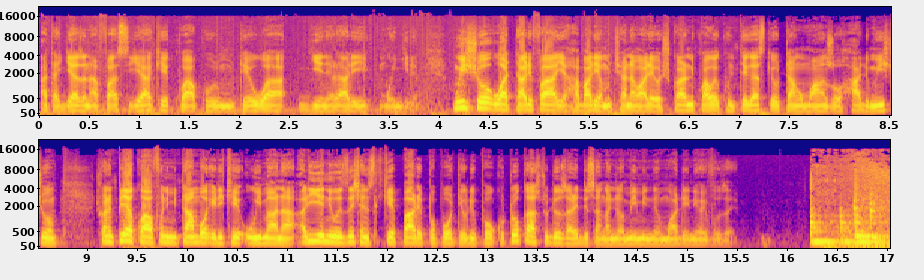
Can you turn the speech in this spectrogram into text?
atajaza nafasi yake kwa kumteua jenerali mwingine. Mwisho wa taarifa ya habari ya mchana wa leo. Shukrani kwa wewe kunitega sikio tangu mwanzo hadi mwisho. Shukrani pia kwa fundi mitambo Elike Uimana aliyeniwezesha nisikike pale popote ulipo kutoka studio za Radio Sanganiro mimi ni Mwade Nioivuze. Thank you.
